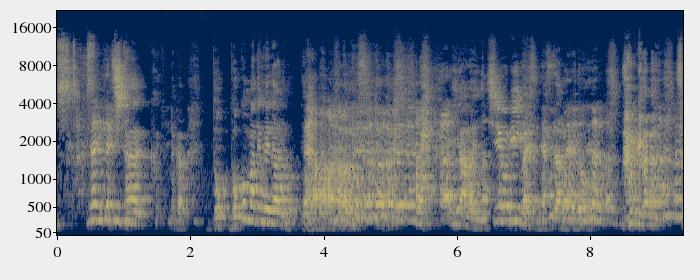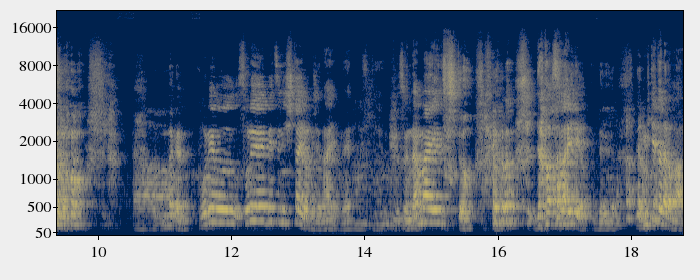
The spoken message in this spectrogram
下なんかどどこまで上があるのってい やまあ一応リーバイスのやつだろうけどなんかそのなんかこれをそれ別にしたいわけじゃないよねそれ名前ちょっと 騙さないでよって言ってるけど。見てたらまあ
